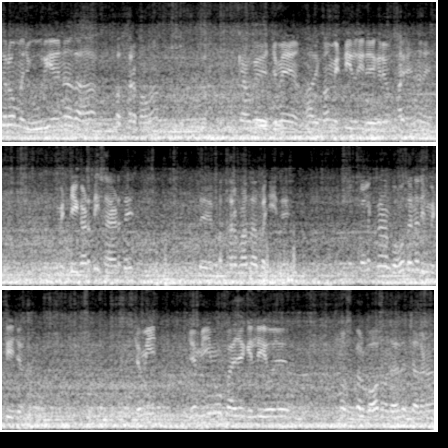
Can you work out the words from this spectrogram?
ਚਲੋ ਮਜਬੂਰੀ ਹੈ ਇਹਨਾਂ ਦਾ ਪੱਥਰ ਪਾਉਣਾ। ਕਿਉਂਕਿ ਜਿਵੇਂ ਆ ਦੇਖੋ, ਮਿੱਟੀ ਤੁਸੀਂ ਦੇਖ ਰਹੇ ਹੋ ਇਹਨਾਂ ਨੇ ਮਿੱਟੀ ਕੱਢਤੀ ਸਾਈਡ ਤੇ ਤੇ ਪੱਥਰ ਪਾਤਾ ਬਹੀ ਤੇ। ਤਿਲਕਣ ਬਹੁਤ ਇਹਨਾਂ ਦੀ ਮਿੱਟੀ 'ਚ। ਜਮੀ ਜੇ ਮੀਂਹ ਮੂੰਹ ਪੈ ਜੇ, ਗਿੱਲੀ ਹੋ ਜੇ, ਮੁਸ਼ਕਲ ਬਹੁਤ ਹੁੰਦਾ ਇਹਦੇ ਚੱਲਣਾ।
